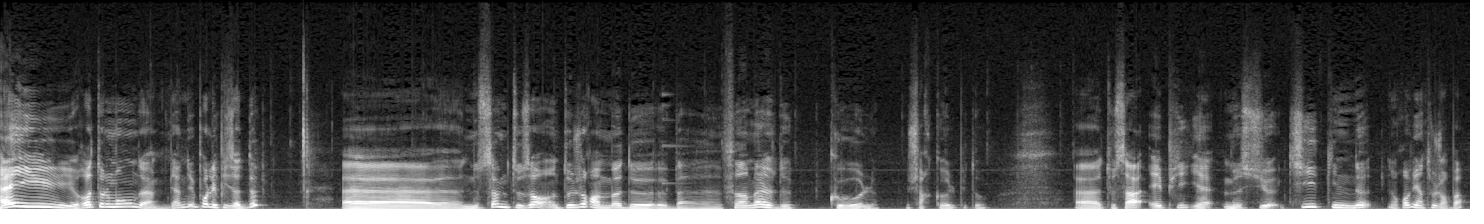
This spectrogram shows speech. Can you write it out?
Hey, re tout le monde, bienvenue pour l'épisode 2. Euh, nous sommes toujours, en mode euh, bah, fermage de call, charcoal plutôt. Euh, tout ça, et puis il y a monsieur qui, qui ne, revient toujours pas.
